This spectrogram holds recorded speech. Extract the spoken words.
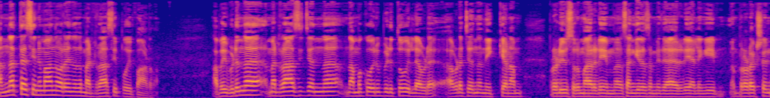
അന്നത്തെ സിനിമ എന്ന് പറയുന്നത് മദ്രാസിൽ പോയി പാടണം. അപ്പോൾ ഇവിടുന്ന് മദ്രാസിൽ ചെന്ന് നമുക്കൊരു പിടുത്തവും ഇല്ല അവിടെ. അവിടെ ചെന്ന് നിൽക്കണം പ്രൊഡ്യൂസർമാരുടെയും സംഗീത സംവിധായകരുടെയും അല്ലെങ്കിൽ പ്രൊഡക്ഷൻ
